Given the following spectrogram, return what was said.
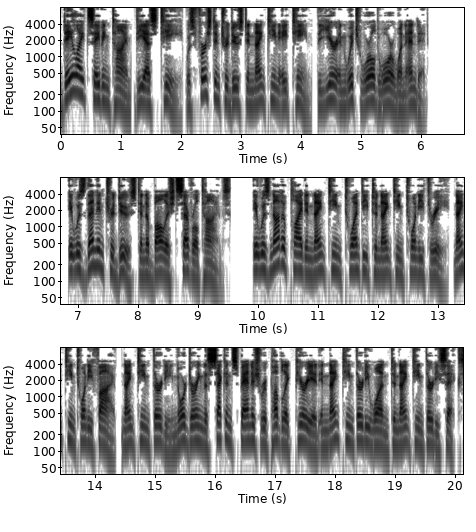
Daylight Saving Time (DST) was first introduced in 1918, the year in which World War I ended. It was then introduced and abolished several times. It was not applied in 1920 to 1923, 1925, 1930 nor during the Second Spanish Republic period in 1931 to 1936.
